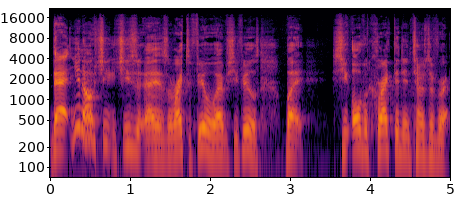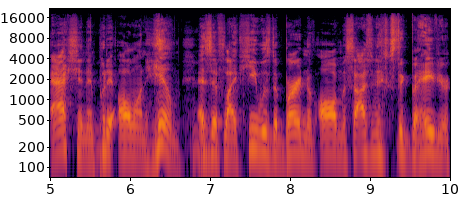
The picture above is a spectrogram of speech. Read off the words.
that you know she she's uh, has a right to feel whatever she feels, but she overcorrected in terms of her action and put it all on him mm-hmm. as if like he was the burden of all misogynistic behavior.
